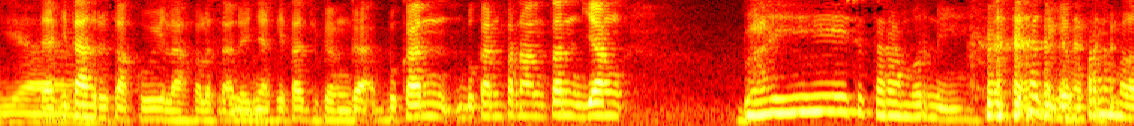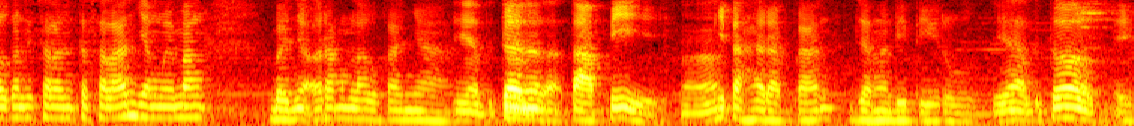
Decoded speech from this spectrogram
Iya. Ya kita harus akui lah kalau seandainya kita juga nggak bukan bukan penonton yang baik secara murni. Kita juga pernah melakukan kesalahan-kesalahan yang memang banyak orang melakukannya. Iya, betul. Dan tapi Hah? kita harapkan jangan ditiru. Ya betul. Iya.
